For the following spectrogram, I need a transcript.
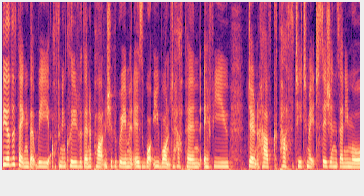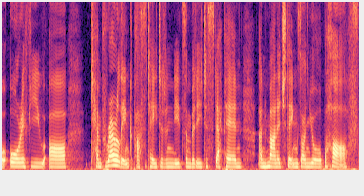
The other thing that we often include within a partnership agreement is what you want to happen if you don't have capacity to make decisions anymore, or if you are temporarily incapacitated and need somebody to step in and manage things on your behalf.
